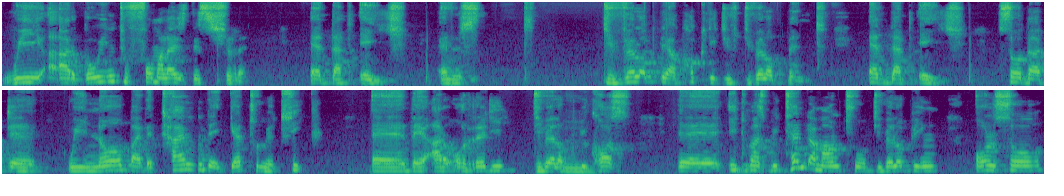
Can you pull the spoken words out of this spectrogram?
we are going to formalize these children at that age and develop their cognitive development at that age so that uh, we know by the time they get to matric, uh, they are already developed mm. because uh, it must be tantamount to developing also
